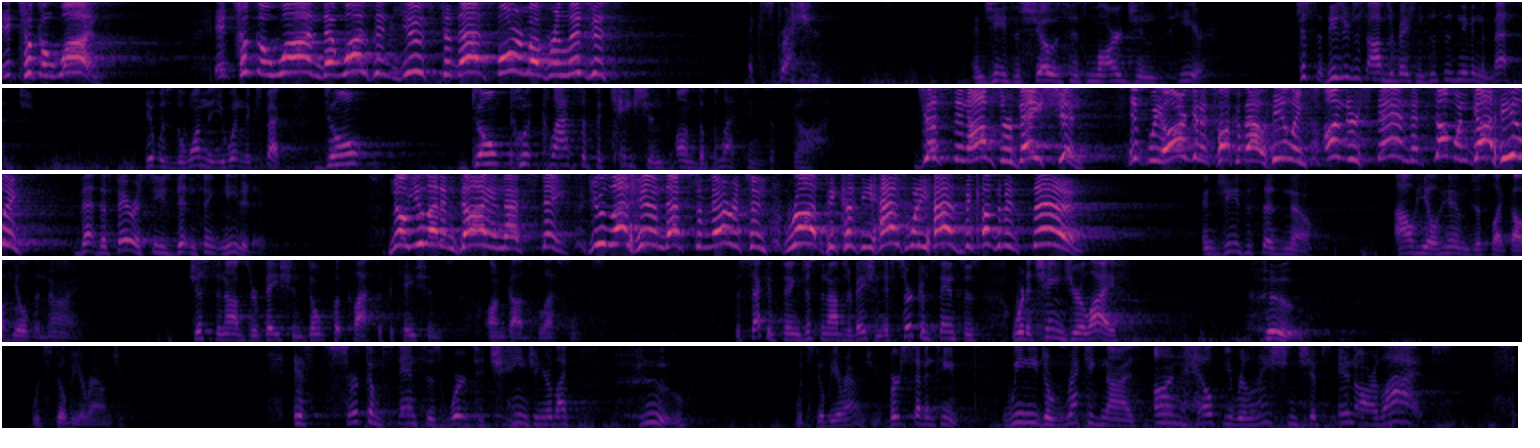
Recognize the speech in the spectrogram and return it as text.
It took a one. It took a one that wasn't used to that form of religious expression and Jesus shows his margins here. Just these are just observations. This isn't even the message. It was the one that you wouldn't expect. Don't don't put classifications on the blessings of God. Just an observation. If we are going to talk about healing, understand that someone got healing that the Pharisees didn't think needed it. No, you let him die in that state. You let him, that Samaritan, rot because he has what he has because of his sin. And Jesus says, No, I'll heal him just like I'll heal the nine. Just an observation. Don't put classifications on God's blessings. The second thing, just an observation if circumstances were to change your life, who would still be around you? if circumstances were to change in your life, who would still be around you? Verse 17, we need to recognize unhealthy relationships in our lives.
